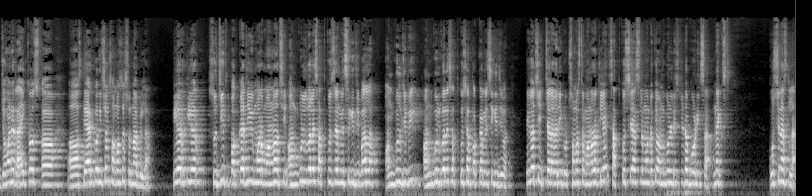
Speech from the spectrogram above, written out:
जो मैंने लाइक सेयार कर समस्त सुना पिला। क्लियर क्लियर सुजित पक्का जी मोर मन अच्छी अनुगुल गले सतकोशिया मिसिकी जी अनुगुल जी अनुगुल गले सतकोशिया पक्का मिसिकी जी ठीक अच्छे चलो वेरी गुड समस्त मन रखिले। सतकोशिया आसे मन रखिए। अनुगुल डिस्ट्रिक्ट अफ ओडा नेक्स्ट কোশ্চিন আসলা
